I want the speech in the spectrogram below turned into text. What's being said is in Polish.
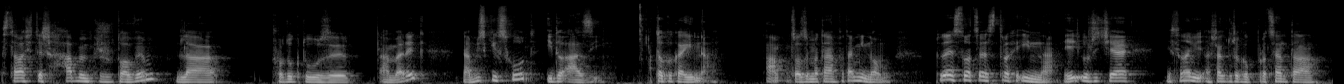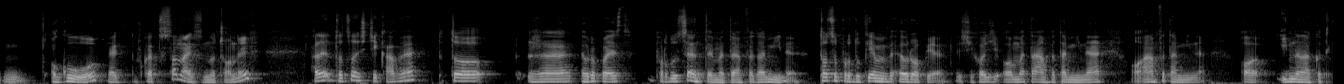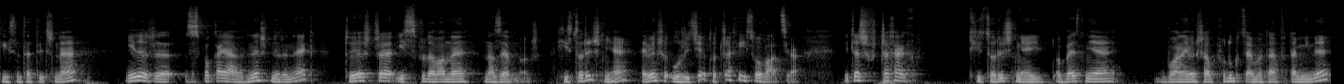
stała się też hubem przerzutowym dla produktu z Ameryk na Bliski Wschód i do Azji. To kokaina. A co z metamfetaminą? Tutaj sytuacja jest trochę inna. Jej użycie nie stanowi aż tak dużego procenta mm, ogółu, jak na przykład w Stanach Zjednoczonych, ale to, co jest ciekawe, to to, że Europa jest producentem metamfetaminy. To, co produkujemy w Europie, jeśli chodzi o metamfetaminę, o amfetaminę, o inne narkotyki syntetyczne, nie dość, że zaspokaja wewnętrzny rynek, to jeszcze jest sprzedawane na zewnątrz. Historycznie największe użycie to Czechy i Słowacja. I też w Czechach historycznie i obecnie była największa produkcja metamfetaminy,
